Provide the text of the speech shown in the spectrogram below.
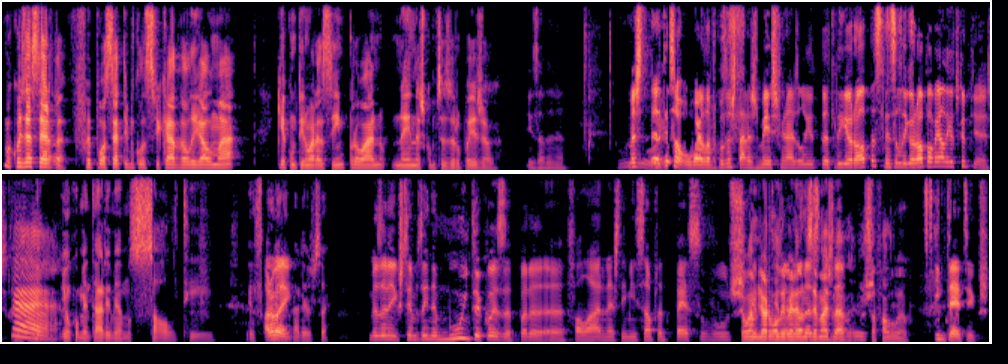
Uma coisa é certa, foi para o sétimo classificado da Liga Alemã, que a continuar assim para o ano, nem nas competições europeias joga. Exatamente. Mas Ui. atenção, o Bayer Leverkusen está nas meias finais da Liga, da Liga Europa. Se vence a Liga Europa, vai à Liga dos Campeões. É. E um comentário mesmo salty. Esse Ora bem. Meus amigos, temos ainda muita coisa para uh, falar nesta emissão, portanto peço-vos. Então é melhor o Oliveira não dizer mais nada, só falo eu. Sintéticos.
